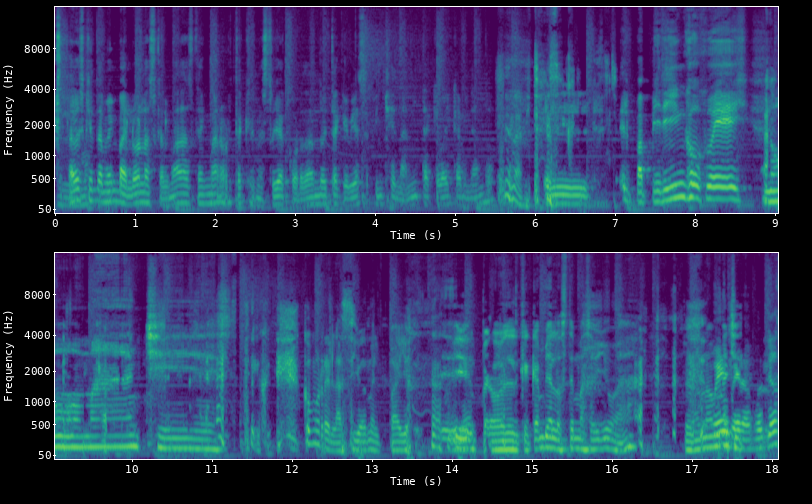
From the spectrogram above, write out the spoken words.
El ¿Sabes quién también bailó las calmadas, Neymar? Ahorita que me estoy acordando, ahorita que vi a esa pinche nanita que va ahí caminando. El, el papiringo, güey. No manches. ¿Cómo relaciona el payo? Eh, pero el que cambia los temas soy yo, ¿ah? Pero no Güey, manches. pero pues yo,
